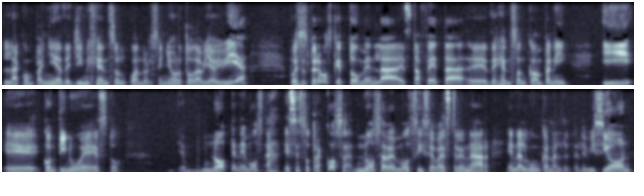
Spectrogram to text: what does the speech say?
la compañía de Jim Henson cuando el señor todavía vivía. Pues esperemos que tomen la estafeta eh, de Henson Company y eh, continúe esto. No tenemos, ah, esa es otra cosa, no sabemos si se va a estrenar en algún canal de televisión,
